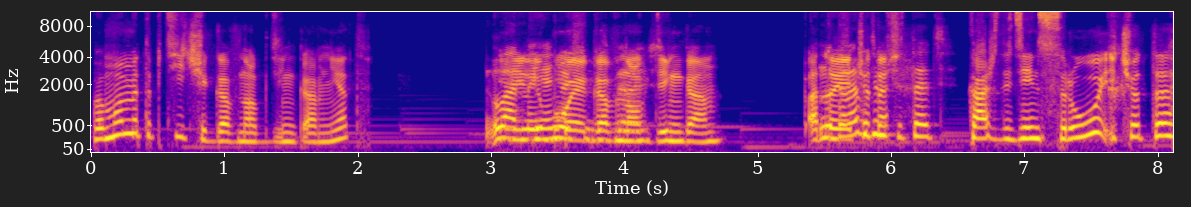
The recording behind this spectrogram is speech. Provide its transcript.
По-моему, это птичье говно к деньгам, нет? Ладно, Или любое я не говно к деньгам. А ну, то я что-то считать... каждый день сру и что-то...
